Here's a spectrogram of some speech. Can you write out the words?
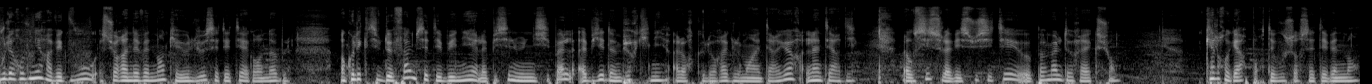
Voulais revenir avec vous sur un événement qui a eu lieu cet été à Grenoble. Un collectif de femmes s'était baigné à la piscine municipale habillé d'un burkini, alors que le règlement intérieur l'interdit. Là aussi, cela avait suscité euh, pas mal de réactions. Quel regard portez-vous sur cet événement?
